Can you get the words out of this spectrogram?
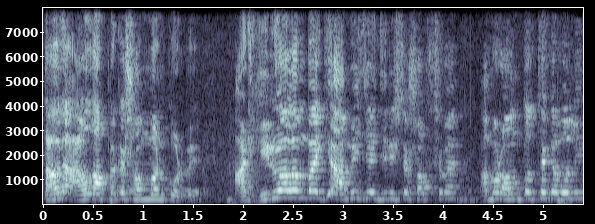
তাহলে আল্লাহ আপনাকে সম্মান করবে। আর হিরো আলম ভাইকে আমি যে জিনিসটা সবসময় আমার অন্তর থেকে বলি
